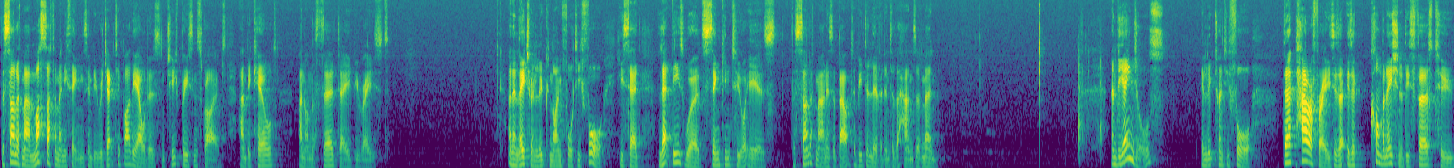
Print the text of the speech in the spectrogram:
the Son of Man must suffer many things and be rejected by the elders and chief priests and scribes, and be killed, and on the third day be raised. And then later in Luke 9:44, he said, "Let these words sink into your ears. The Son of Man is about to be delivered into the hands of men." And the angels in Luke 24, their paraphrase is a, is a combination of these first two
